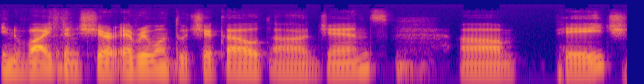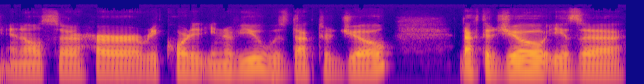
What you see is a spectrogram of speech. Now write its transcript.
invite and share everyone to check out uh, Jen's. Um, page and also her recorded interview with Dr. Joe. Dr. Joe is a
